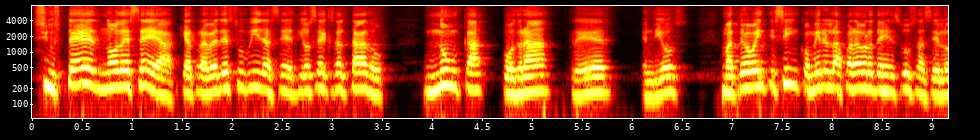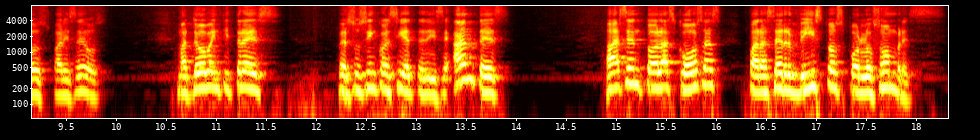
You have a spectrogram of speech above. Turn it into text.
Si usted no desea que a través de su vida sea Dios exaltado, nunca podrá creer en Dios. Mateo 25, miren las palabras de Jesús hacia los fariseos. Mateo 23, versos 5 al 7 dice, antes hacen todas las cosas para ser vistos por los hombres,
